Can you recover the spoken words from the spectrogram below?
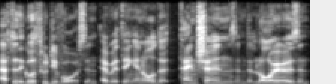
after they go through divorce and everything and all the tensions and the lawyers and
